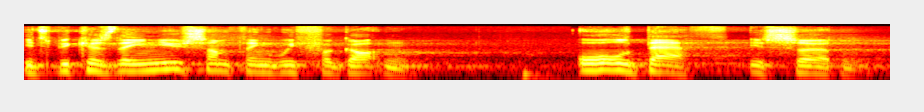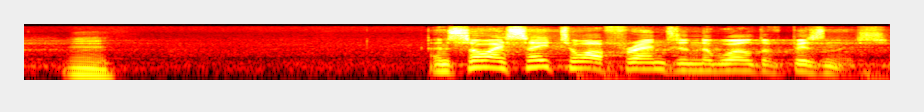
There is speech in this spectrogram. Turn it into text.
It's because they knew something we've forgotten. All death is certain. Mm. And so I say to our friends in the world of business,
